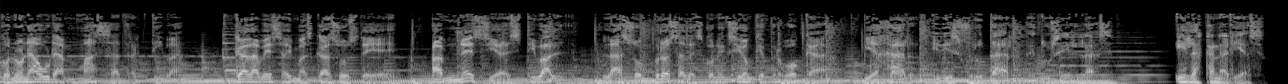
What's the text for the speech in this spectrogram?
con un aura más atractiva. Cada vez hay más casos de amnesia estival, la asombrosa desconexión que provoca viajar y disfrutar de tus islas. Islas Canarias.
